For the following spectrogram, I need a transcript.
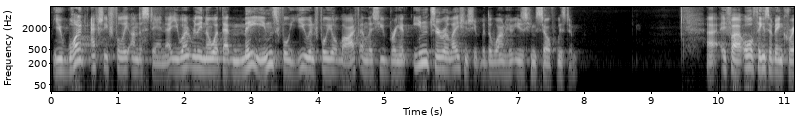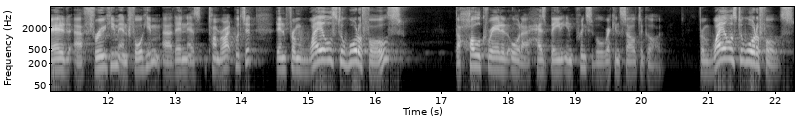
you won't actually fully understand that. You won't really know what that means for you and for your life unless you bring it into relationship with the one who is himself wisdom. Uh, if uh, all things have been created uh, through him and for him, uh, then, as Tom Wright puts it, then from whales to waterfalls, the whole created order has been in principle reconciled to God. From whales to waterfalls,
